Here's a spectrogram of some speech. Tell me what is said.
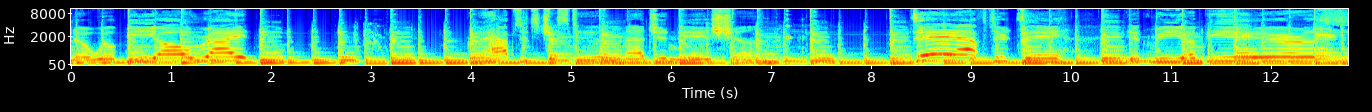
know we'll be alright. Perhaps it's just imagination. Day after day, it reappears.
